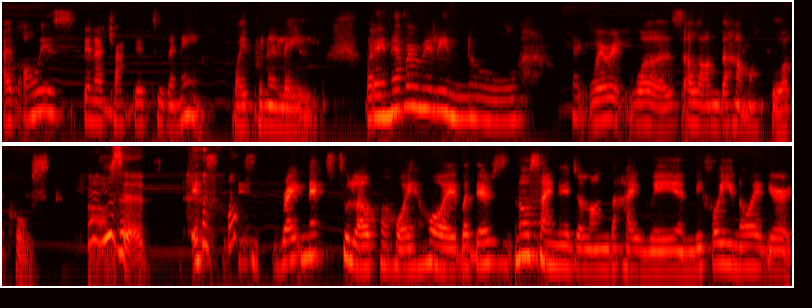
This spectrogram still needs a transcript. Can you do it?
I've always been attracted to the name Waipunalei, but I never really knew like where it was along the Hamakua coast. Where is it? It's, it's right next to Laupahoehoe, but there's no signage along the highway, and before you know it, you're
